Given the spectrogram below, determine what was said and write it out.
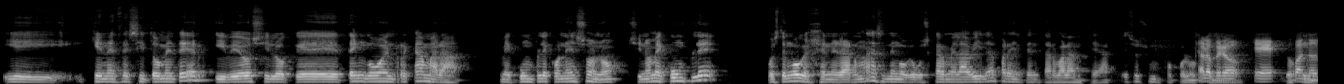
y qué necesito meter y veo si lo que tengo en recámara me cumple con eso o no. Si no me cumple, pues tengo que generar más y tengo que buscarme la vida para intentar balancear. Eso es un poco lo que... Claro, pero eh, cuando,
